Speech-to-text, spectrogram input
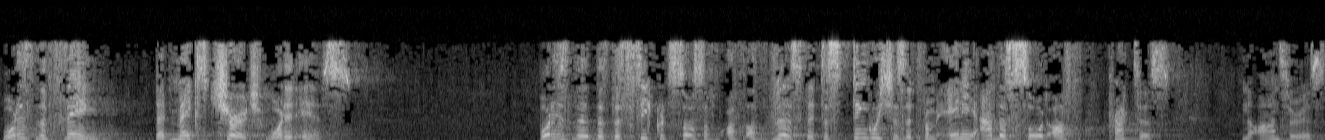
What is the thing that makes church what it is? What is the, the, the secret source of, of, of this that distinguishes it from any other sort of practice? And the answer is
